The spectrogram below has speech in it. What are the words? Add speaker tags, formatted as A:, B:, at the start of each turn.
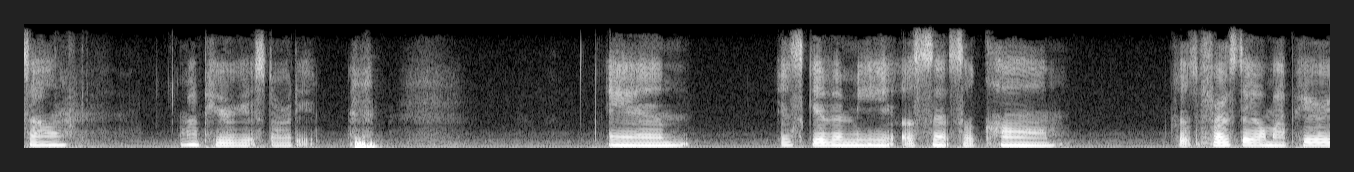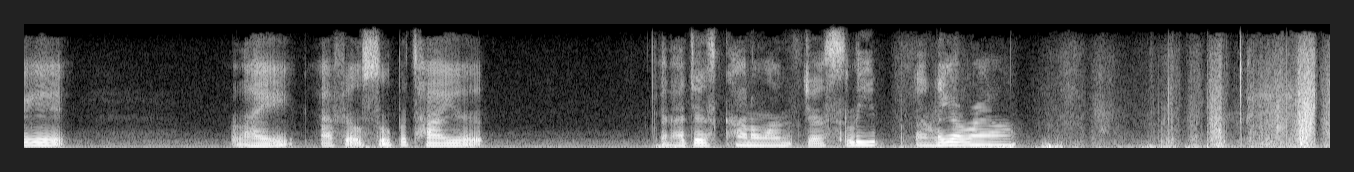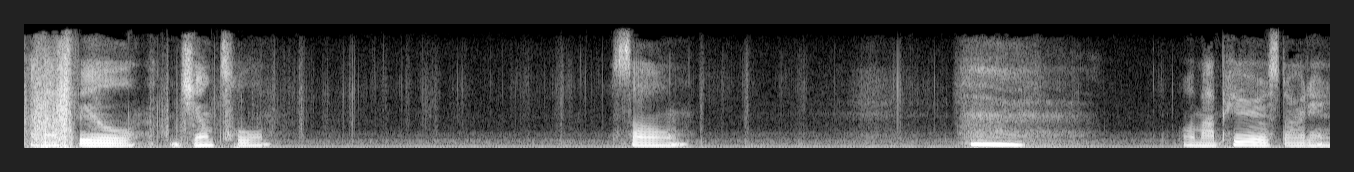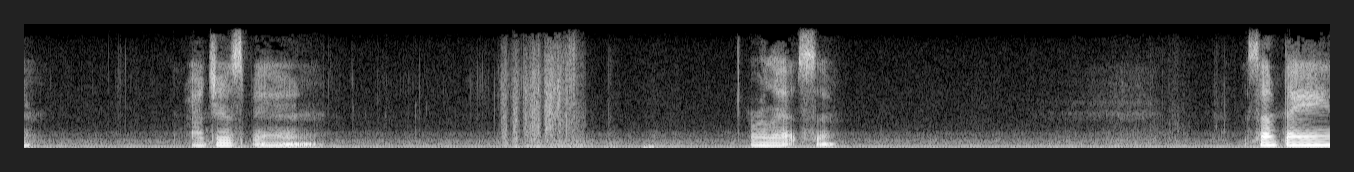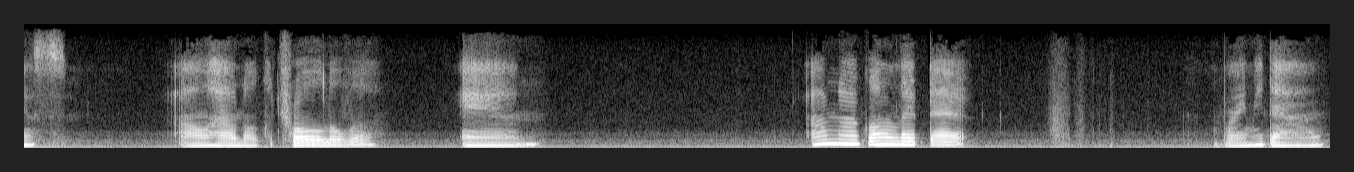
A: So, my period started. and it's giving me a sense of calm. Because the first day on my period, like, I feel super tired. And I just kind of want to just sleep and lay around. And I feel gentle So, when my period starting, I just been relaxing. Some things I don't have no control over, and I'm not gonna let that bring me down.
